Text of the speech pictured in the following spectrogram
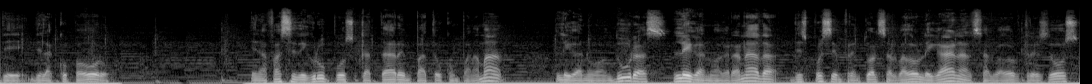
de la Copa Oro. En la fase de grupos, Qatar empató con Panamá, le ganó a Honduras, le ganó a Granada, después se enfrentó al Salvador, le gana al Salvador 3-2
